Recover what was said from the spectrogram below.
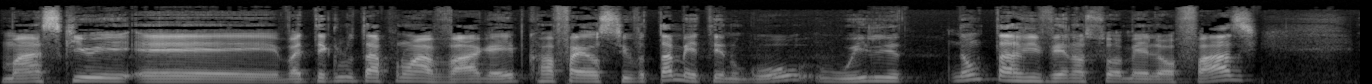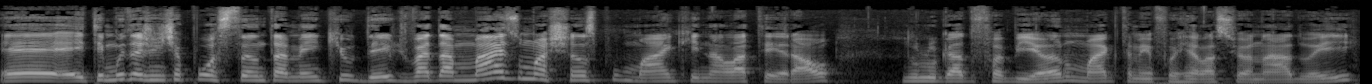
mas que é, vai ter que lutar por uma vaga aí, porque o Rafael Silva tá metendo gol, o William não tá vivendo a sua melhor fase. É, e tem muita gente apostando também que o David vai dar mais uma chance pro Mike na lateral, no lugar do Fabiano. O Mike também foi relacionado aí.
